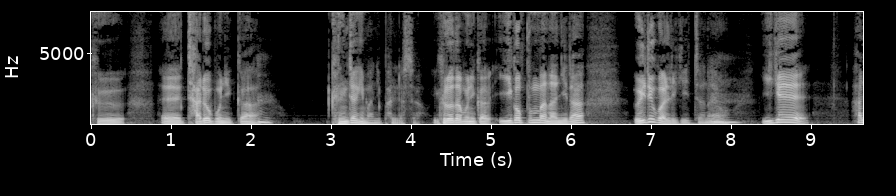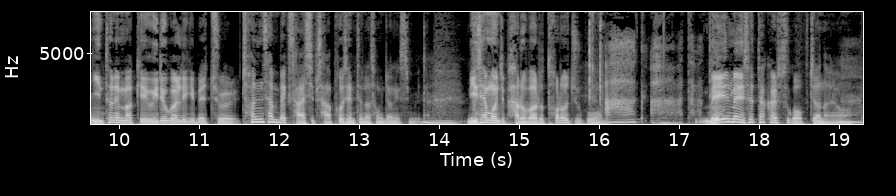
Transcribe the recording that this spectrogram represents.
그 에, 자료 보니까 음. 굉장히 많이 팔렸어요. 그러다 보니까 이것뿐만 아니라 의류 관리기 있잖아요. 음. 이게 한 인터넷 마켓 의류 관리기 매출 1344%나 성장했습니다. 음. 미세먼지 바로바로 털어주고 아, 그- 아 맞다 맞다. 매일매일 세탁할 수가 없잖아요. 음.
